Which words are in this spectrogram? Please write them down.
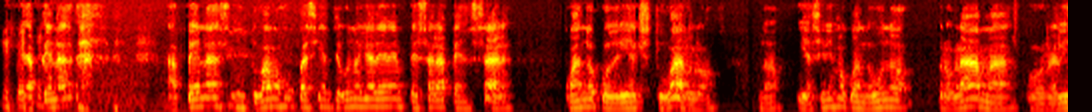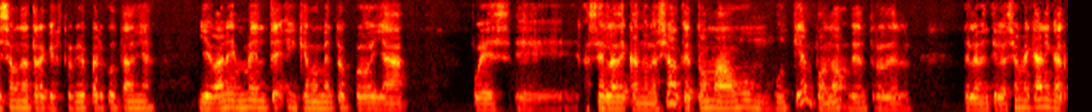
que apenas, apenas intubamos un paciente, uno ya debe empezar a pensar cuándo podría extubarlo, ¿no? Y asimismo cuando uno programa o realiza una traqueostomía percutánea, llevar en mente en qué momento puedo ya pues eh, hacer la decanulación, que toma un, un tiempo, ¿no? Dentro del, de la ventilación mecánica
